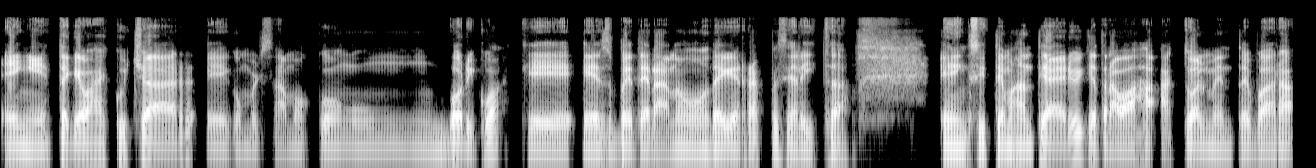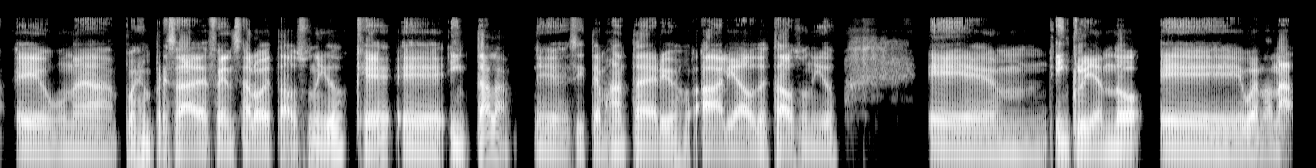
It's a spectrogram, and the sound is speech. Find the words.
en este que vas a escuchar, eh, conversamos con un boricua que es veterano de guerra, especialista en sistemas antiaéreos y que trabaja actualmente para eh, una pues, empresa de defensa de los Estados Unidos que eh, instala sistemas antiaéreos a aliados de Estados Unidos. Eh, incluyendo, eh, bueno, nada,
